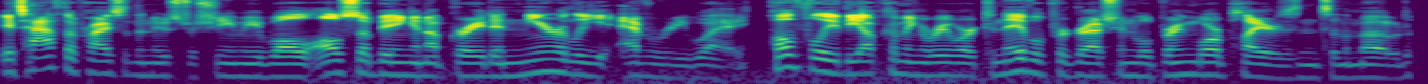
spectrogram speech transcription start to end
It's half the price of the Neustrashimy, while also being an upgrade in nearly every way. Hopefully, the upcoming rework to naval progression will bring more players into the mode.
